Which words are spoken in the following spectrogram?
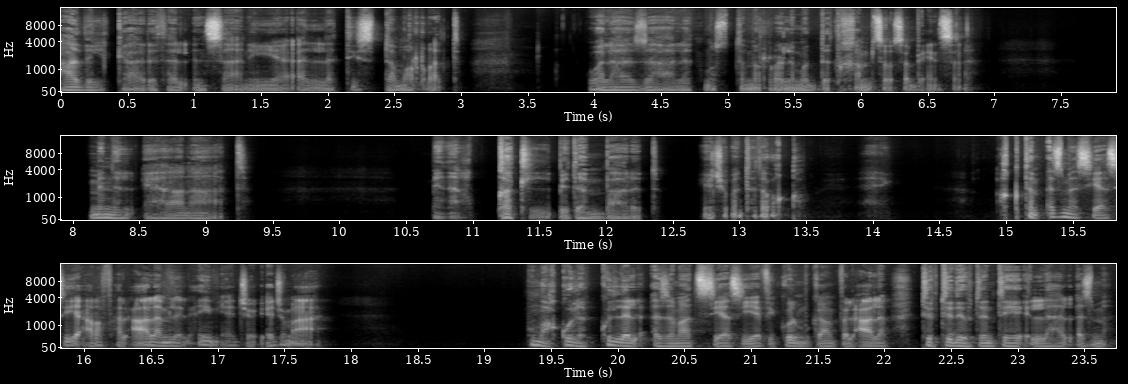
هذه الكارثة الإنسانية التي استمرت ولا زالت مستمرة لمدة 75 سنة من الإهانات من القتل بدم بارد يجب أن تتوقف. أقدم أزمة سياسية عرفها العالم للحين يا جماعة. مو معقولة كل الأزمات السياسية في كل مكان في العالم تبتدي وتنتهي إلا هالأزمة.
